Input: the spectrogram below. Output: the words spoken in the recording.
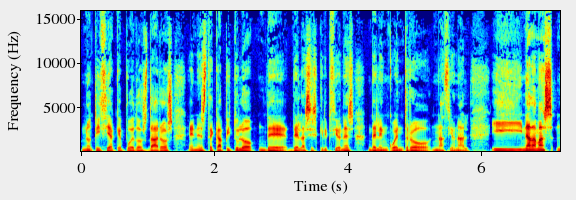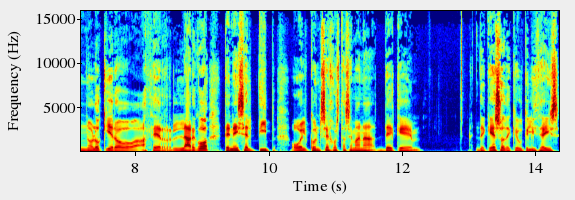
noticia que puedo daros en este capítulo de, de las inscripciones del encuentro nacional. Y nada más, no lo quiero hacer largo. Tenéis el tip o el consejo esta semana de que de que eso, de que utilicéis,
